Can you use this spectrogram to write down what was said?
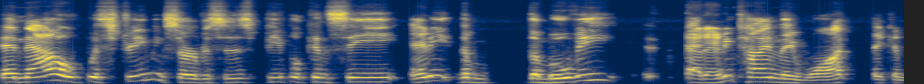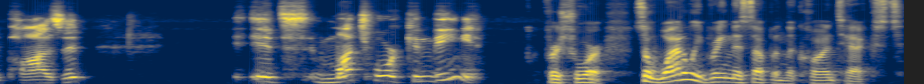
And now with streaming services, people can see any the the movie at any time they want. They can pause it. It's much more convenient. For sure. So why don't we bring this up in the context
